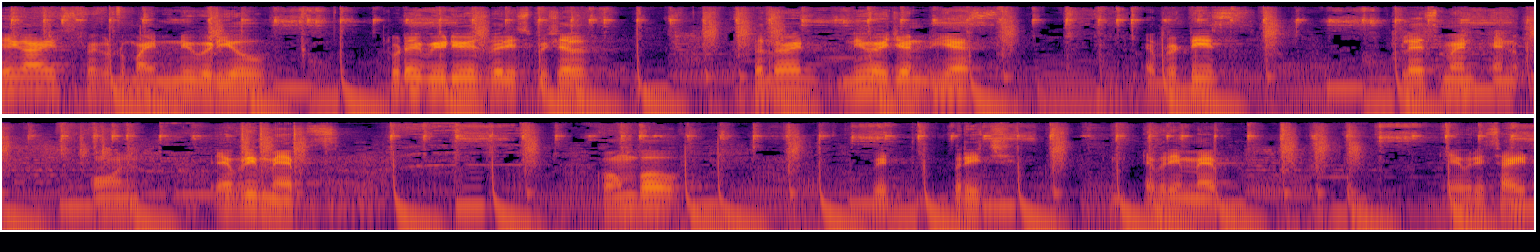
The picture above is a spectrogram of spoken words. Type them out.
Hey guys, welcome to my new video. Today video is very special. Hello, new agent yes, abilities, placement and on every maps. Combo with Breach every map, every side.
